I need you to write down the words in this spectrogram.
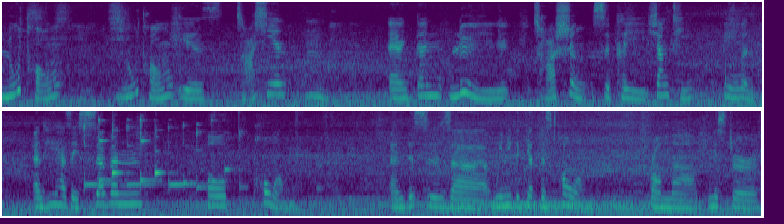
Lu Tong. Lu Tong is wen and he has a seven-ball poem. And this is uh, we need to get this poem from uh, Mr.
